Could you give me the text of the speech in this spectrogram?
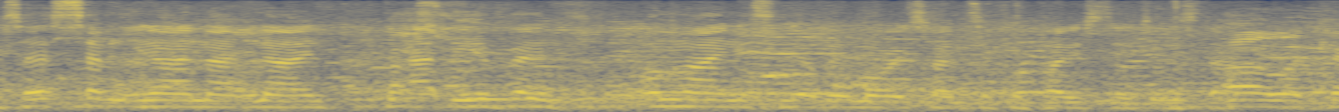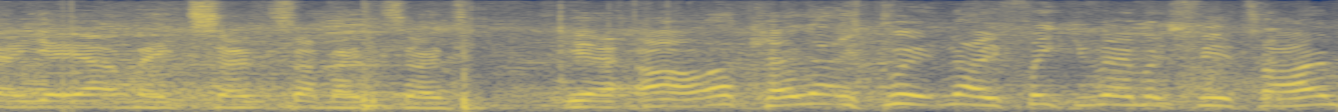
So that's seventy nine ninety nine. At the event, online it's a little bit more expensive for postage and stuff. Oh, okay, yeah, yeah, that makes sense. That makes sense. Yeah. Oh, okay, that is brilliant. No, thank you very much for your time.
